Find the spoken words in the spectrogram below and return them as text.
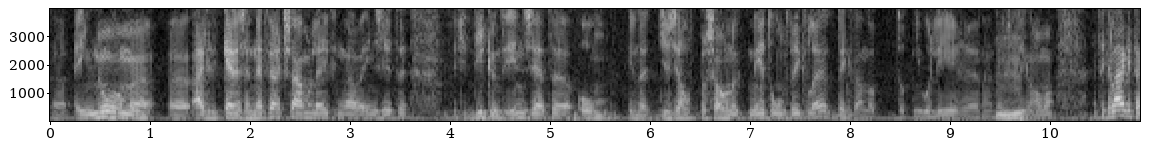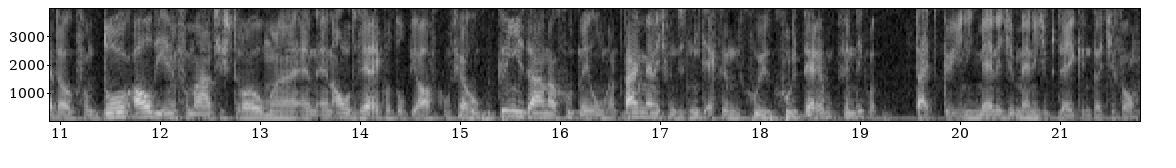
eh, enorme, eh, eigenlijk de kennis- en netwerksamenleving waar we in zitten, dat je die kunt inzetten om inderdaad jezelf persoonlijk meer te ontwikkelen. Denk aan dat, dat nieuwe leren en dat Mhm. soort dingen allemaal. En tegelijkertijd ook van door al die informatiestromen en, en al het werk wat op je afkomt, ja, hoe kun je daar nou goed mee omgaan? Time management is niet echt een goede, goede term, vind ik. Want tijd kun je niet managen. Managen betekent dat je van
